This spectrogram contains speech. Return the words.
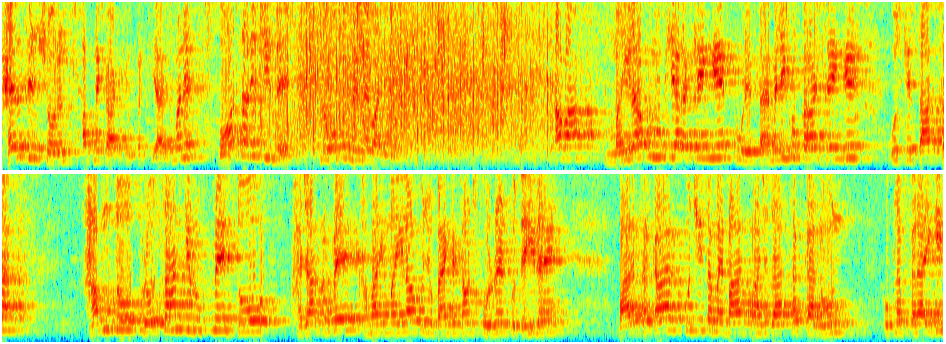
हेल्थ इंश्योरेंस अपने कार्ड के ऊपर किया है। तो मैंने बहुत सारी चीज़ें लोगों को मिलने वाली है। अब आप महिला को मुखिया रखेंगे, पूरे फैमिली को कार्ड देंगे, उसके साथ साथ हम तो प्रोत्साहन के रूप में दो हज़ार रुपए हमारी महिलाओं को जो बैंक अकाउंट्स खोल रहे हैं, उनको दे ही रहे हैं। भारत सरकार कुछ ही समय बाद पाँच हज़ार तक का लोन उपलब्ध कराएगी।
